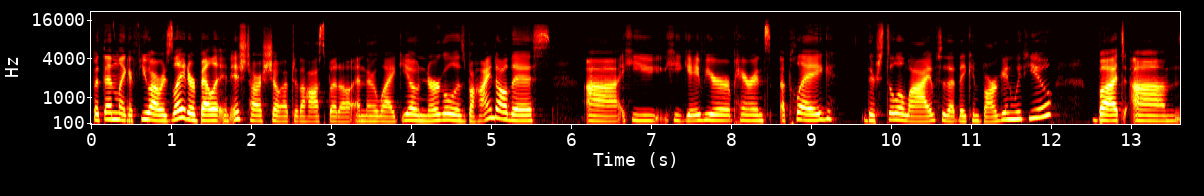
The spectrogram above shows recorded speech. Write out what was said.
But then, like a few hours later, Bella and Ishtar show up to the hospital, and they're like, "Yo, Nergal is behind all this. Uh, he he gave your parents a plague. They're still alive, so that they can bargain with you. But um,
